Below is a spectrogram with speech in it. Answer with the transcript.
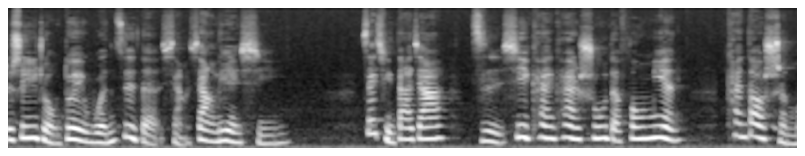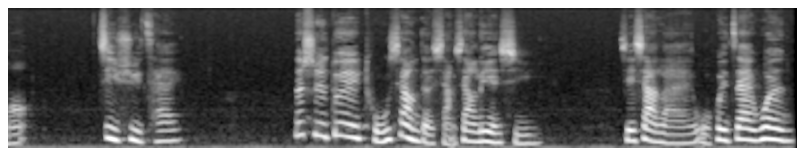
这是一种对文字的想象练习。再请大家仔细看看书的封面，看到什么？继续猜。那是对图像的想象练习。接下来我会再问。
